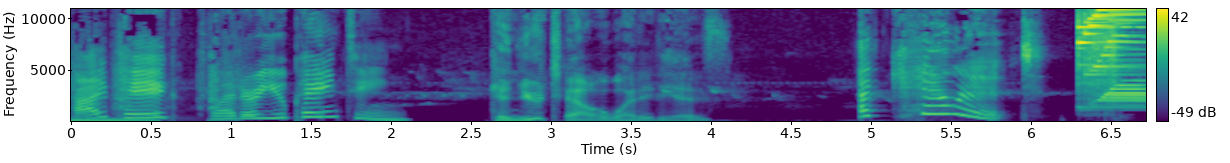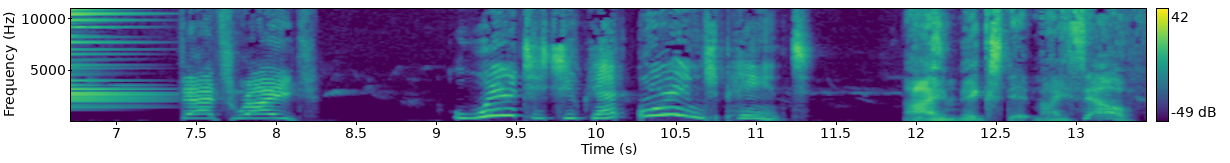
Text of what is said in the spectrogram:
Hi, Pig. What are you painting? Can you tell what it is? A carrot. That's right! Where did you get orange paint? I mixed it myself.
